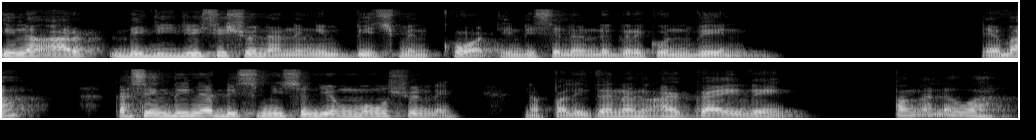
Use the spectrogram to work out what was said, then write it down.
ina didesisyonan ng impeachment court, hindi sila nag-reconvene. Diba? Kasi hindi na dismissal yung motion eh. Napalitan ng archiving. Pangalawa,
